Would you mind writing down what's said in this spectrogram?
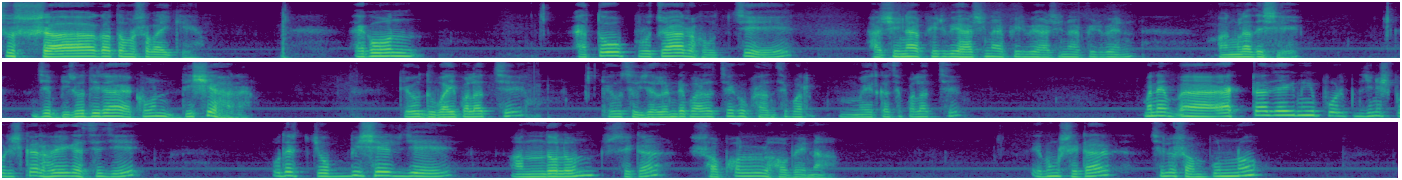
সুস্বাগতম সবাইকে। এখন এত প্রচার হচ্ছে, হাসিনা ফিরবে হাসিনা ফিরবে, হাসিনা ফিরবেন বাংলাদেশে, যে বিরোধীরা এখন দিশেহারা। কেউ দুবাই পালাচ্ছে, কেউ সুইজারল্যান্ডে পালাচ্ছে, কেউ ফ্রান্সে মেয়ের কাছে পালাচ্ছে। মানে একটা জিনিস জিনিস পরিষ্কার হয়ে গেছে যে ওদের চব্বিশের যে আন্দোলন, সেটা সফল হবে না। এবং সেটা ছিল সম্পূর্ণ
